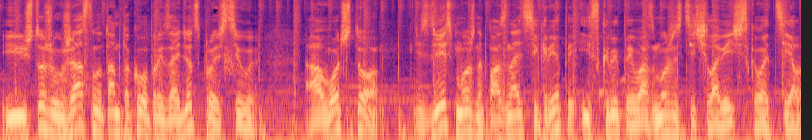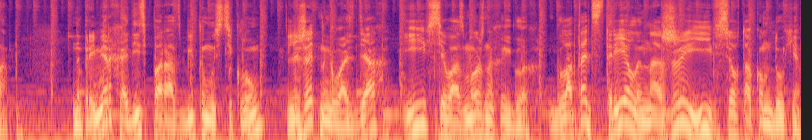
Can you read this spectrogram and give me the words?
И что же ужасного там такого произойдет, спросите вы? А вот что. Здесь можно познать секреты и скрытые возможности человеческого тела. Например, ходить по разбитому стеклу, лежать на гвоздях и всевозможных иглах, глотать стрелы, ножи и все в таком духе.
